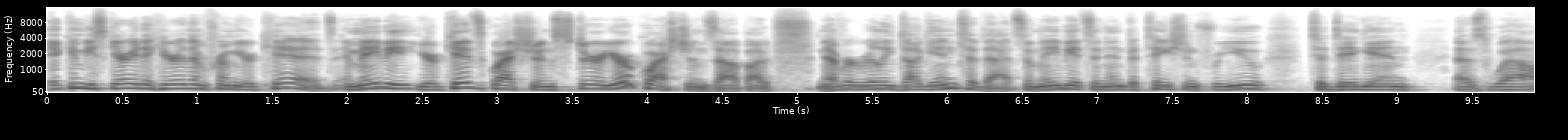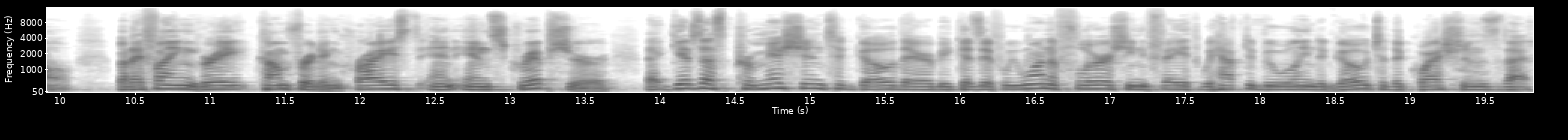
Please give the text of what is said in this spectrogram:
It can be scary to hear them from your kids. And maybe your kids' questions stir your questions up. I've never really dug into that. So maybe it's an invitation for you to dig in as well. But I find great comfort in Christ and in Scripture that gives us permission to go there because if we want a flourishing faith, we have to be willing to go to the questions that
